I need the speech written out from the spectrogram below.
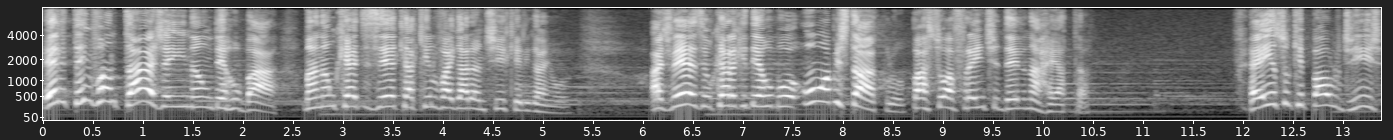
Ele tem vantagem em não derrubar, mas não quer dizer que aquilo vai garantir que ele ganhou. Às vezes, o cara que derrubou um obstáculo passou à frente dele na reta. É isso que Paulo diz:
